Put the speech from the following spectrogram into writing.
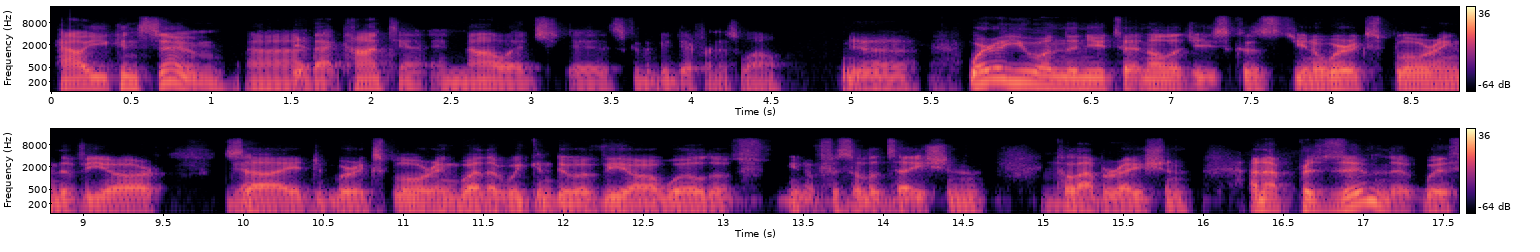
how you consume uh, Yeah. that content and knowledge is going to be different as well Yeah. Where are you on the new technologies? Because you know we're exploring the VR Yeah. side. We're exploring whether we can do a VR world of you know facilitation, Mm. collaboration, and I presume that with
